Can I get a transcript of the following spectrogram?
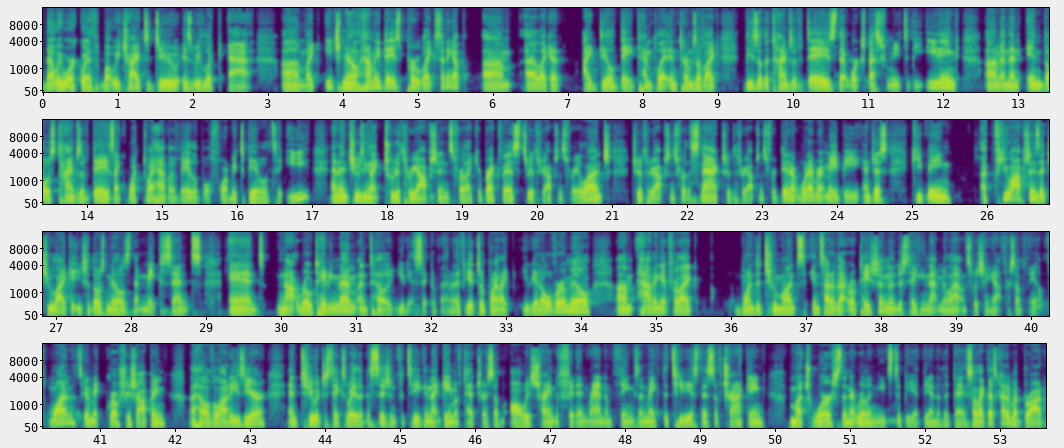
that we work with, what we try to do is we look at um, like each meal, how many days per, like setting up um, uh, like a ideal day template in terms of like these are the times of days that works best for me to be eating um, and then in those times of days like what do i have available for me to be able to eat and then choosing like two to three options for like your breakfast two to three options for your lunch two to three options for the snack two to three options for dinner whatever it may be and just keeping a few options that you like at each of those meals that make sense and not rotating them until you get sick of them. And if you get to a point like you get over a meal, um, having it for like one to two months inside of that rotation than just taking that meal out and switching it out for something else. One, it's going to make grocery shopping a hell of a lot easier. And two, it just takes away the decision fatigue and that game of Tetris of always trying to fit in random things and make the tediousness of tracking much worse than it really needs to be at the end of the day. So, like, that's kind of a broad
